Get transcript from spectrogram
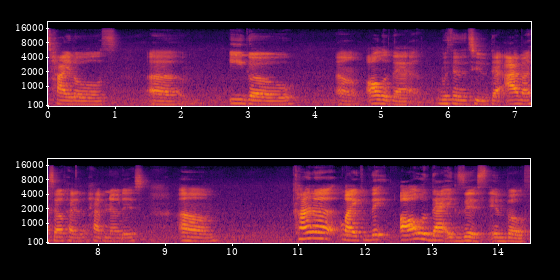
titles, um, ego, um, all of that within the two that I myself have have noticed. Um, kind of like they all of that exists in both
